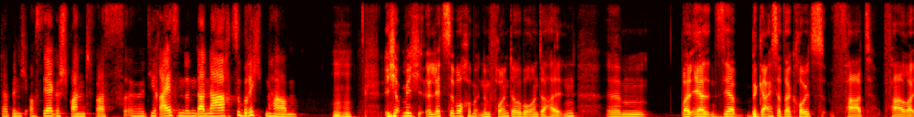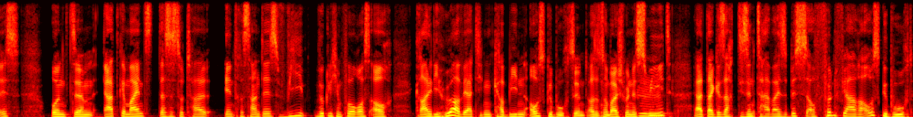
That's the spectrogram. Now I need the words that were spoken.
da bin ich auch sehr gespannt, was äh, die Reisenden danach zu berichten haben. Mhm. Ich habe mich äh, letzte Woche mit einem Freund darüber unterhalten, ähm, weil er ein sehr begeisterter Kreuzfahrtfahrer ist. Und ähm, er hat gemeint, dass es total interessant ist, wie wirklich im Voraus auch gerade die höherwertigen Kabinen ausgebucht sind. Also zum Beispiel eine mhm. Suite. Er hat da gesagt, die sind teilweise bis auf fünf Jahre ausgebucht,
